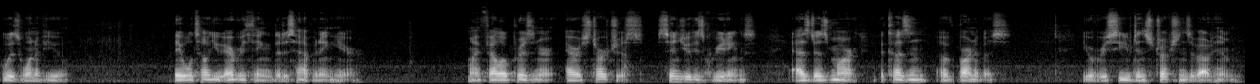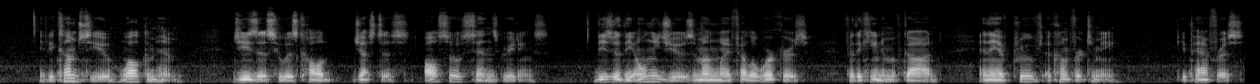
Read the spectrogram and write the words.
who is one of you. They will tell you everything that is happening here. My fellow prisoner, Aristarchus, sends you his greetings, as does Mark, the cousin of Barnabas. You have received instructions about him. If he comes to you, welcome him. Jesus, who is called Justus, also sends greetings. These are the only Jews among my fellow workers for the kingdom of God, and they have proved a comfort to me. Epaphras,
